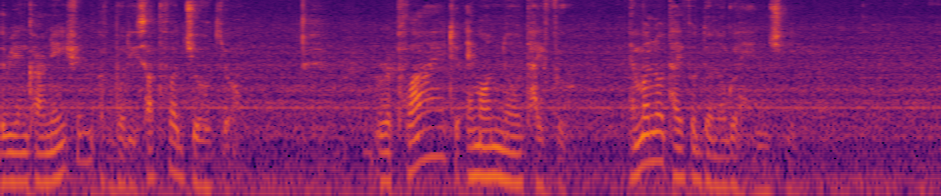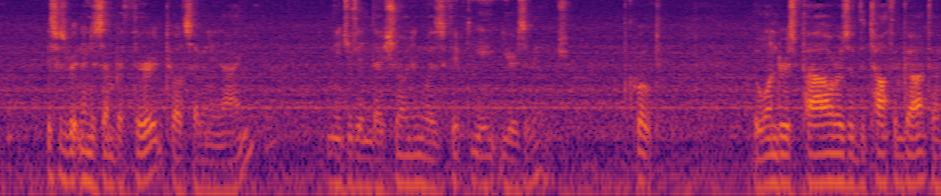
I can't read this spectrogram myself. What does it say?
The reincarnation of Bodhisattva Jogyo. Reply to Emon no Taifu. Emon no Taifu Donogo Henji. This was written on December 3rd, 1279. Nichiren Daishonin was 58 years of age. Quote, the wondrous powers of the Tathagata,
